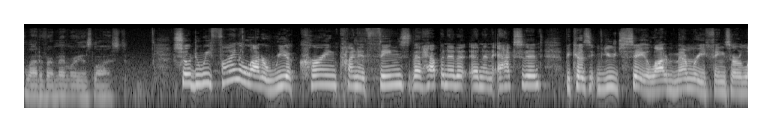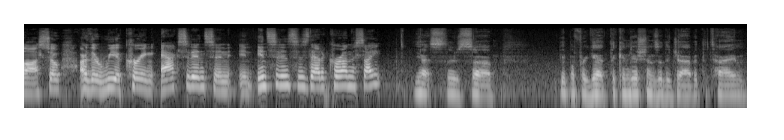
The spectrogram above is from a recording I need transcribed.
a lot of our memory is lost. So, do we find a lot of reoccurring kind of things that happen at, a, at, an accident? Because you say a lot of memory things are lost. So, are there reoccurring accidents and, and incidences that occur on the site? Yes, there's. Uh, people forget the conditions of the job at the time,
